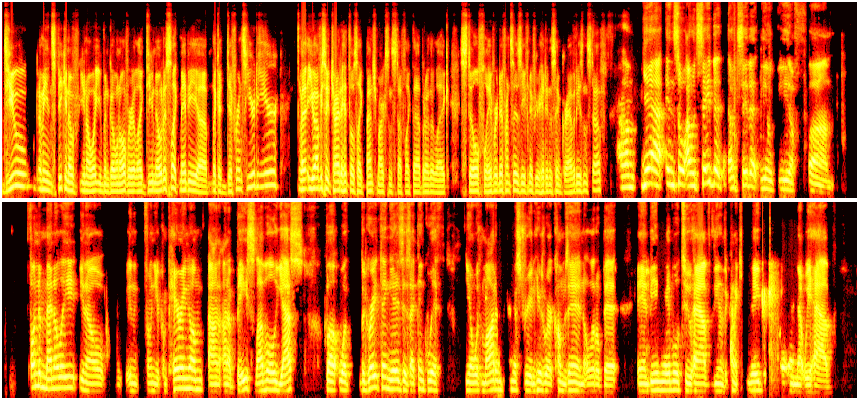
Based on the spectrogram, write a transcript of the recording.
Do you i mean speaking of you know what you've been going over like do you notice like maybe uh like a difference year to year? Uh, you obviously try to hit those like benchmarks and stuff like that but are there like still flavor differences even if you're hitting the same gravities and stuff? Um yeah and so i would say that i would say that you know you know um fundamentally you know in, when you're comparing them on, on a base level yes but what the great thing is, is I think with you know with modern chemistry, and here's where it comes in a little bit, and being able to have you know the kind of QA that we have,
